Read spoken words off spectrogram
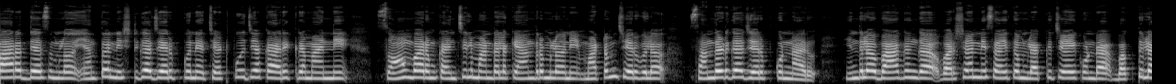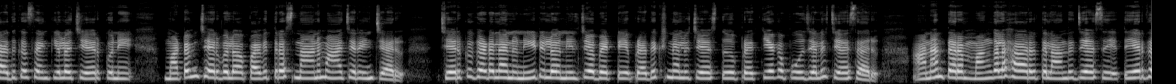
భారతదేశంలో ఎంతో నిష్ఠగా జరుపుకునే ఛట్ పూజ కార్యక్రమాన్ని సోమవారం కంచిలి మండల కేంద్రంలోని మఠం చెరువులో సందడిగా జరుపుకున్నారు. ఇందులో భాగంగా వర్షాన్ని సైతం లెక్క చేయకుండా భక్తులు అధిక సంఖ్యలో చేరుకుని మఠం చెరువులో పవిత్ర స్నానం ఆచరించారు. చెరుకు గడలను నీటిలో నిల్చోబెట్టి ప్రదక్షిణలు చేస్తూ ప్రత్యేక పూజలు చేశారు. అనంతరం మంగళహారతులు అందజేసి తీర్థ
